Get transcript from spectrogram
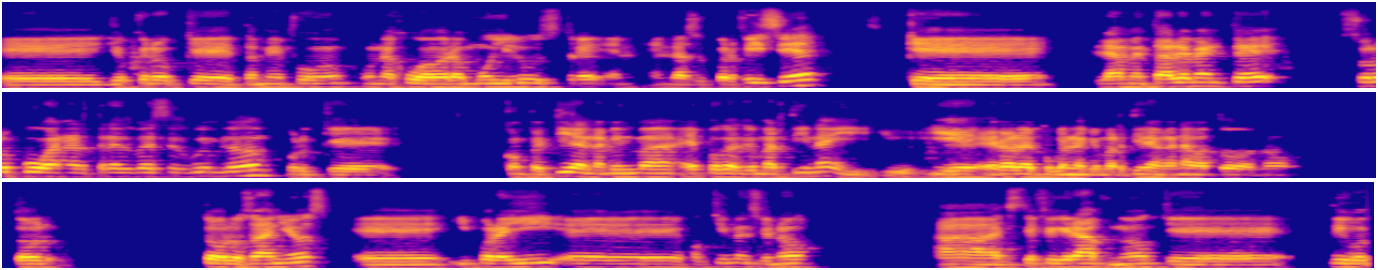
eh, yo creo que también fue una jugadora muy ilustre en, en, la superficie, que lamentablemente solo pudo ganar tres veces Wimbledon porque competía en la misma época que Martina y, y era la época en la que Martina ganaba todo, ¿no? todo, todos los años. Eh, y por ahí eh, Joaquín mencionó a Steffi Graf, ¿no? Que, digo,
